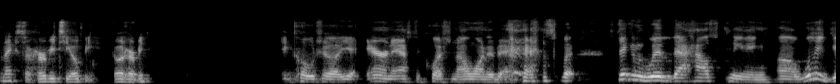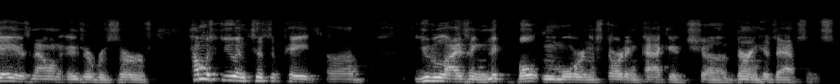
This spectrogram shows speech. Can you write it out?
Next to Herbie Teope. Go ahead, Herbie. Hey, Coach. Uh, yeah, Aaron asked the question I wanted to ask, but sticking with the house cleaning, uh, Willie Gay is now on the injured reserve. How much do you anticipate uh, utilizing Nick Bolton more in the starting package uh, during his absence?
